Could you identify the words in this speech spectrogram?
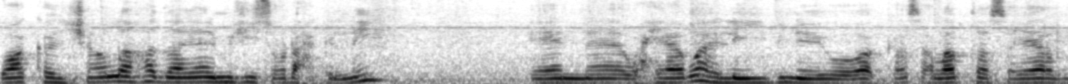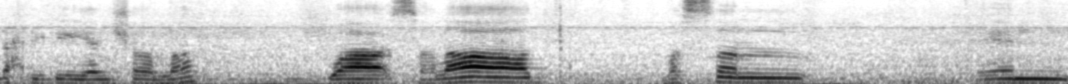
وكا إن شاء الله هذا يعني مشي سعود حقلني. إن وحيابه اللي يبني وكاس على بتاس عيال دحرية إن شاء الله. وصلاة بصل إن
